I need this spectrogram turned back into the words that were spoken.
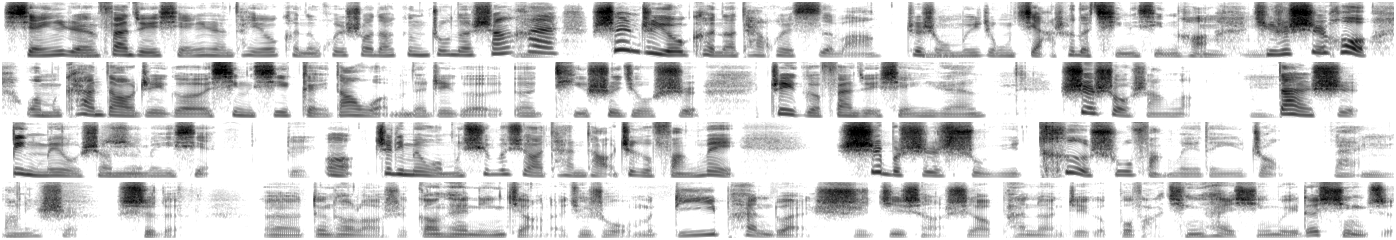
嫌疑人、犯罪嫌疑人他有可能会受到更重的伤害，甚至有可能他会死亡？这是我们一种假设的情形哈。其实事后我们看到这个信息给到我们的这个呃提示就是，这个犯罪嫌疑人是受伤了，但是并没有生命危险。对。嗯，这里面我们需不需要探讨这个防卫是不是属于特殊防卫的一种？来，王律师，是的，呃，邓涛老师，刚才您讲的就是我们第一判断，实际上是要判断这个不法侵害行为的性质。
